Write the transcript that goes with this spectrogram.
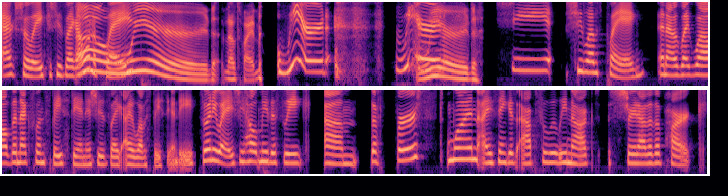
actually, because she's like, I want to oh, play. Weird. That's fine. Weird. Weird. Weird. She she loves playing. And I was like, well, the next one's Space Dandy. was like, I love Space Dandy. So anyway, she helped me this week. Um, the first one I think is absolutely knocked straight out of the park.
